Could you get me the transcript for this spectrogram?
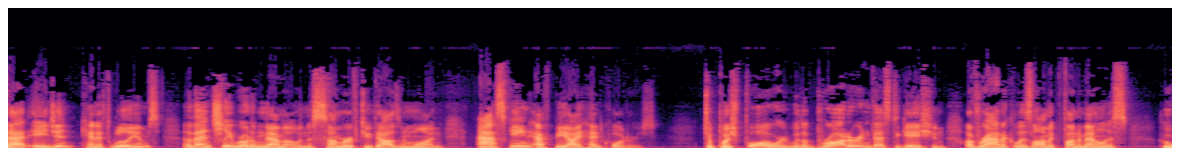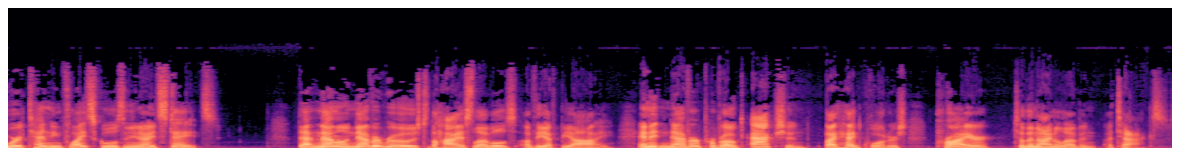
That agent, Kenneth Williams, eventually wrote a memo in the summer of 2001 asking FBI headquarters to push forward with a broader investigation of radical Islamic fundamentalists who were attending flight schools in the United States. That memo never rose to the highest levels of the FBI, and it never provoked action by headquarters prior to the 9 11 attacks.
